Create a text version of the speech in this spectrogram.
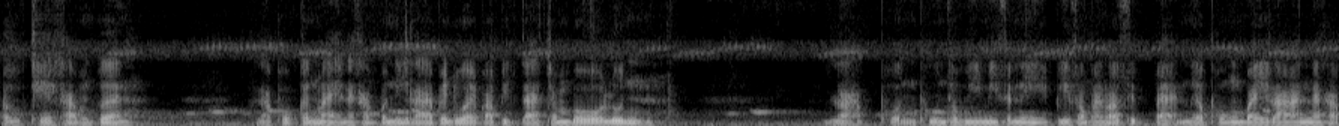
โอเคครับเพื่อนๆเราพบกันใหม่นะครับ วันนี้ลาไปด้วยปาปิตาจัมโบ้รุ่น ลาบผลภูนทวีมีเสน่ห์ปี2018 เนื้อผงใบลานนะครับ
